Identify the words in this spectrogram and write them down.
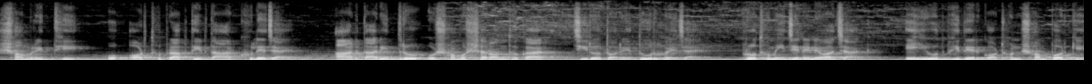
সমৃদ্ধি ও অর্থপ্রাপ্তির দ্বার খুলে যায়, আর দারিদ্র ও সমস্যার অন্ধকার চিরতরে দূর হয়ে যায়। প্রথমেই জেনে নেওয়া যাক, এই উদ্ভিদের গঠন সম্পর্কে।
